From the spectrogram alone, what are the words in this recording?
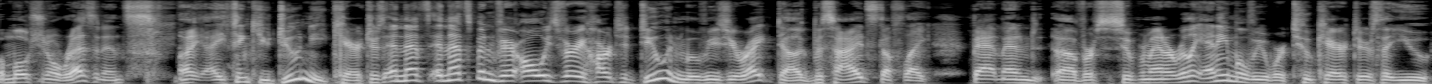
emotional resonance, I, I think you do need characters, and that's and that's been very always very hard to do in movies. You're right, Doug. Besides stuff like Batman uh, versus Superman, or really any movie where two characters that you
